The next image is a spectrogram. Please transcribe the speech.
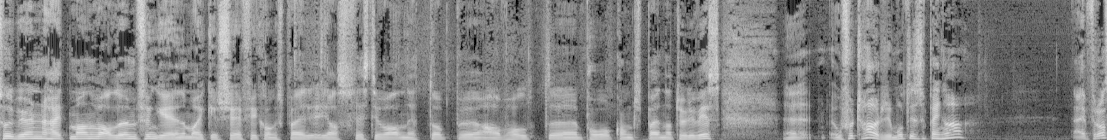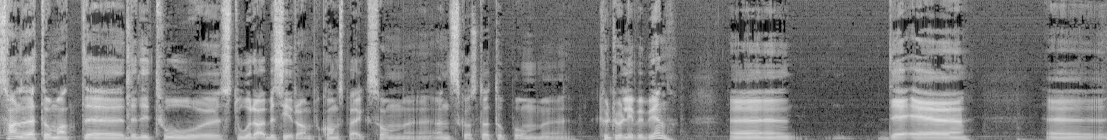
Torbjørn Heitmann Valum, fungerende markedssjef i Kongsberg Jazzfestival, nettopp eh, avholdt eh, på Kongsberg, naturligvis. Hvorfor tar dere imot disse penga? For oss handler dette om at det er de to store arbeidsgiverne på Kongsberg som ønsker å støtte opp om kulturlivet i byen. Eh, det er eh,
